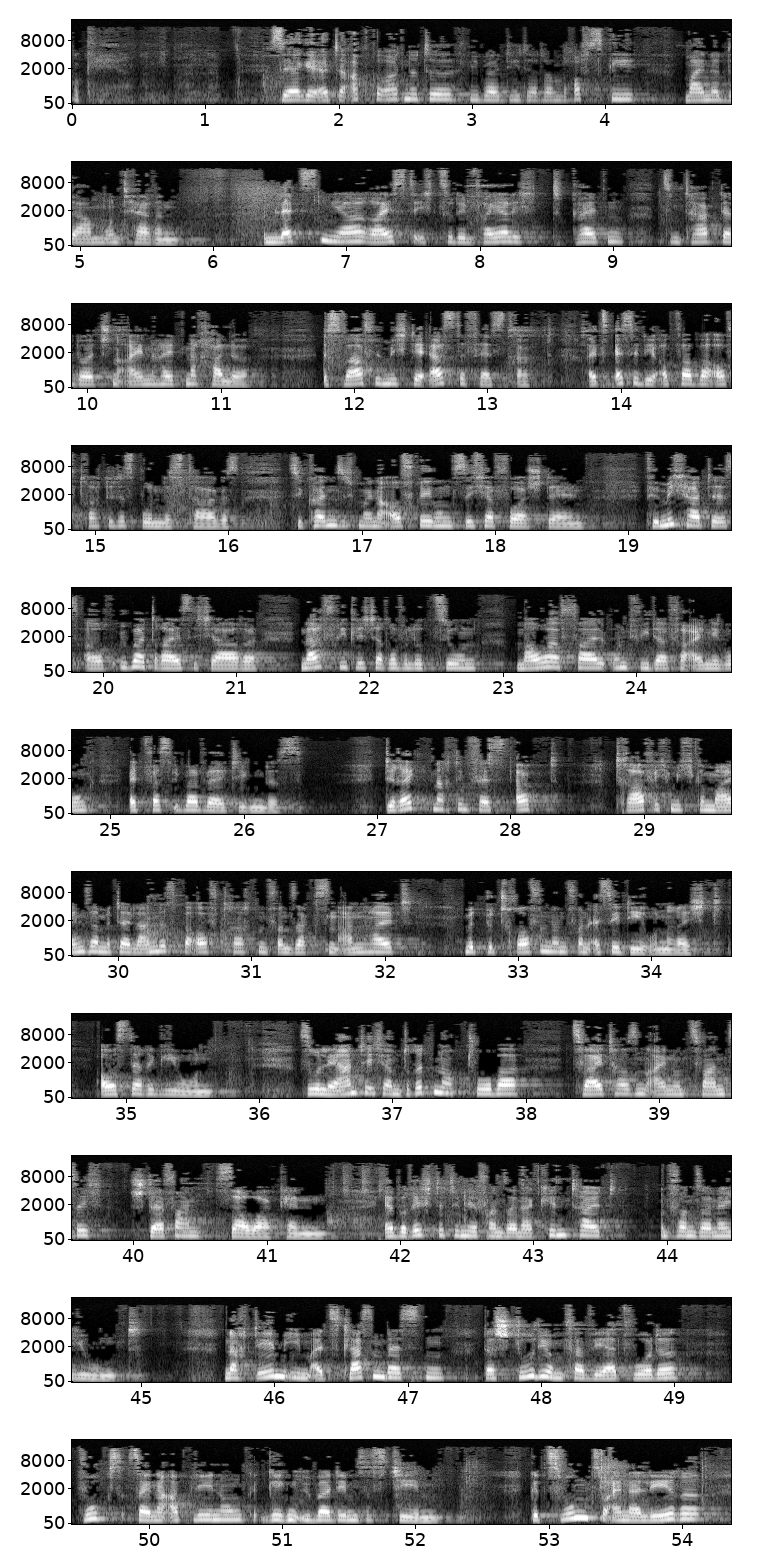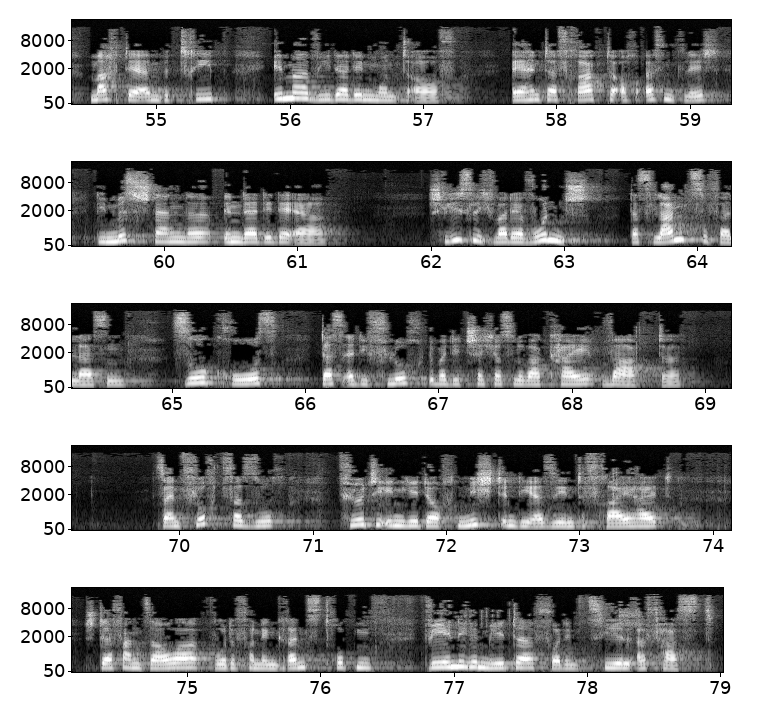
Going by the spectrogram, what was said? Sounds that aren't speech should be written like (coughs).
Okay. Sehr geehrte Abgeordnete, lieber Dieter Dombrowski, meine Damen und Herren! Im letzten Jahr reiste ich zu den Feierlichkeiten zum Tag der deutschen Einheit nach Halle. Es war für mich der erste Festakt als SED-Opferbeauftragte des Bundestages. Sie können sich meine Aufregung sicher vorstellen. Für mich hatte es auch über 30 Jahre nach friedlicher Revolution, Mauerfall und Wiedervereinigung etwas Überwältigendes. Direkt nach dem Festakt traf ich mich gemeinsam mit der Landesbeauftragten von Sachsen-Anhalt mit Betroffenen von SED-Unrecht aus der Region. So lernte ich am 3. Oktober 2021 Stefan Sauer kennen. Er berichtete mir von seiner Kindheit und von seiner Jugend. Nachdem ihm als Klassenbesten das Studium verwehrt wurde, wuchs seine Ablehnung gegenüber dem System. Gezwungen zu einer Lehre machte er im Betrieb immer wieder den Mund auf. Er hinterfragte auch öffentlich die Missstände in der DDR. Schließlich war der Wunsch, das Land zu verlassen, so groß, dass er die Flucht über die Tschechoslowakei wagte. Sein Fluchtversuch führte ihn jedoch nicht in die ersehnte Freiheit. Stefan Sauer wurde von den Grenztruppen wenige Meter vor dem Ziel erfasst.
